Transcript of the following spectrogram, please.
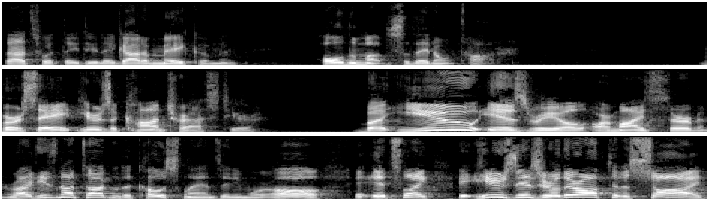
That's what they do. They got to make them and hold them up so they don't totter. Verse 8, here's a contrast here. But you, Israel, are my servant, right? He's not talking to the coastlands anymore. Oh, it's like, here's Israel. They're off to the side.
